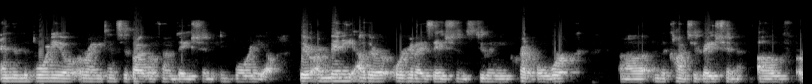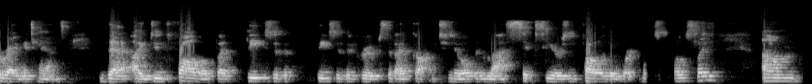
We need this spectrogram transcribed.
and then the Borneo Orangutan Survival Foundation in Borneo. There are many other organizations doing incredible work uh, in the conservation of orangutans that I do follow, but these are the these are the groups that I've gotten to know over the last six years and follow their work most closely. Um,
